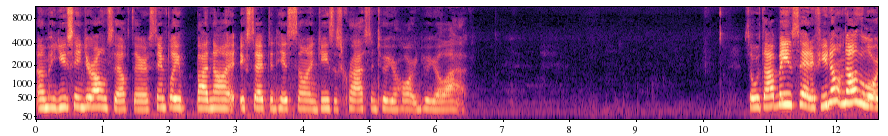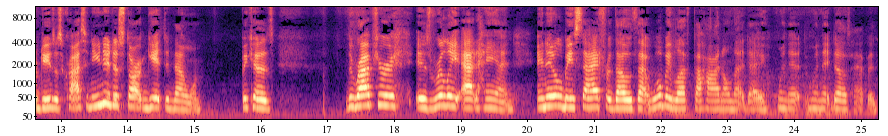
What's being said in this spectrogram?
Um, you send your own self there simply by not accepting His Son, Jesus Christ, into your heart, into your life. So, with that being said, if you don't know the Lord Jesus Christ, and you need to start get to know Him, because the rapture is really at hand, and it'll be sad for those that will be left behind on that day when it when it does happen.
